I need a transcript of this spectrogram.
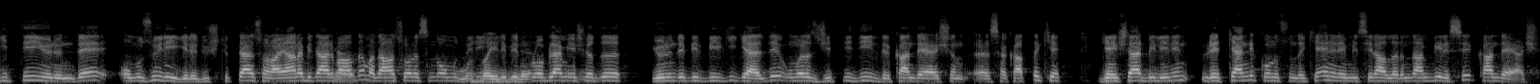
gittiği yönünde omuzuyla ilgili düştükten sonra ayağına bir darbe aldı ama daha sonrasında omuzuyla Omuzla ilgili bir ilgili- problem yaşadığı yönünde bir bilgi geldi. Umarız ciddi değildir Kande Yaş'ın e, sakatlığı ki Gençler Birliği'nin üretkenlik konusundaki en önemli silahlarından birisi Kande Yaş.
